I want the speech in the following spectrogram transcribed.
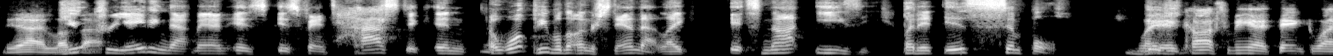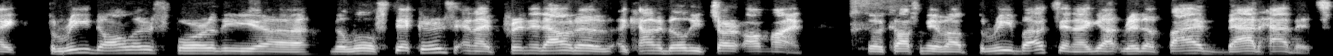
yeah, I love you that. creating that, man, is is fantastic. And I want people to understand that. Like it's not easy, but it is simple. Like it cost me, I think, like three dollars for the uh the little stickers, and I printed out a accountability chart online. So it cost me about three bucks and I got rid of five bad habits,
